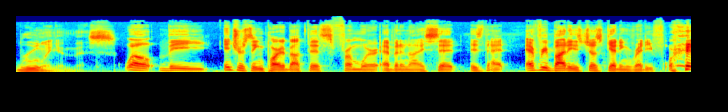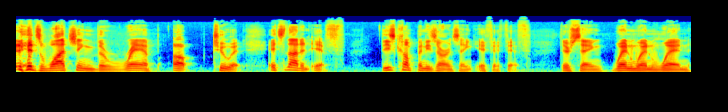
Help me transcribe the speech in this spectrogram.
ruling in this. Well, the interesting part about this, from where Eben and I sit, is that everybody's just getting ready for it. It's watching the ramp up to it. It's not an if. These companies aren't saying if, if, if. They're saying when, when, when.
